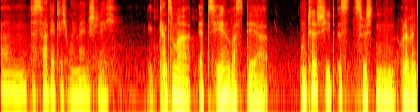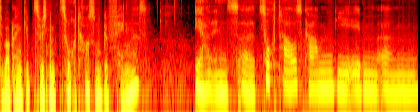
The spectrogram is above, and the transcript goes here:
ähm, das war wirklich unmenschlich. Kannst du mal erzählen, was der Unterschied ist zwischen, oder wenn es überhaupt einen gibt, zwischen einem Zuchthaus und Gefängnis? Ja, ins äh, Zuchthaus kamen die eben ähm,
